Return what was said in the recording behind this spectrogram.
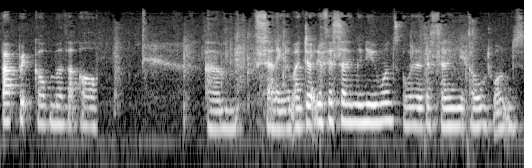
Fabric Godmother are um, selling them. I don't know if they're selling the new ones or whether they're selling the old ones.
